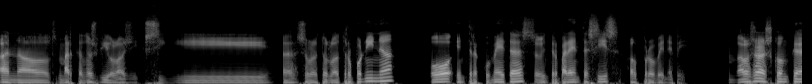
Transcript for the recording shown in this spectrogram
en els marcadors biològics, sigui eh, sobretot la troponina o, entre cometes, o entre parèntesis, el ProBNP. Aleshores, com que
